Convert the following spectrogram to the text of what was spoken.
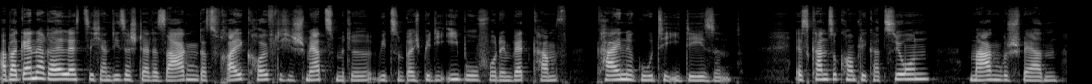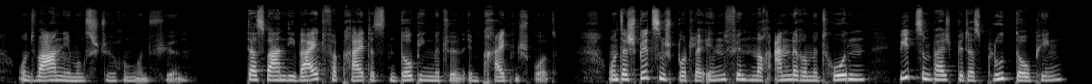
Aber generell lässt sich an dieser Stelle sagen, dass frei käufliche Schmerzmittel, wie zum Beispiel die Ibu vor dem Wettkampf, keine gute Idee sind. Es kann zu Komplikationen, Magenbeschwerden und Wahrnehmungsstörungen führen. Das waren die weit verbreitetsten Dopingmittel im Breitensport. Unter SpitzensportlerInnen finden noch andere Methoden, wie zum Beispiel das Blutdoping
